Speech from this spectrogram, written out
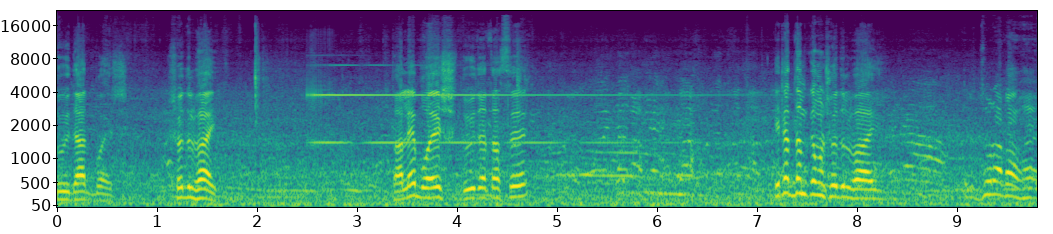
দুই দাঁত বয়স। শহীদুল ভাই তাহলে বয়স দুই দাঁত আছে। এটার দাম কেমন শহীদুল ভাই? জোড়াটা ভাই।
